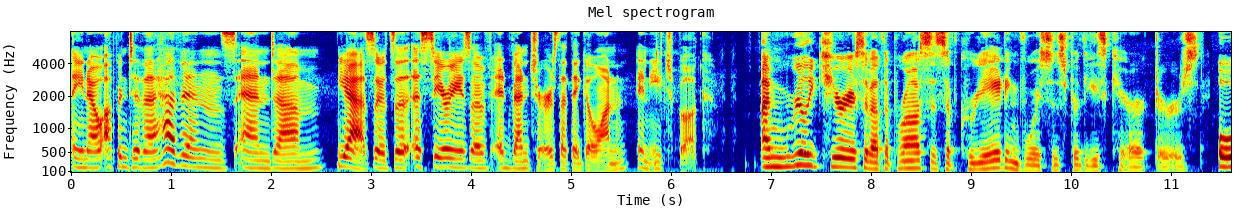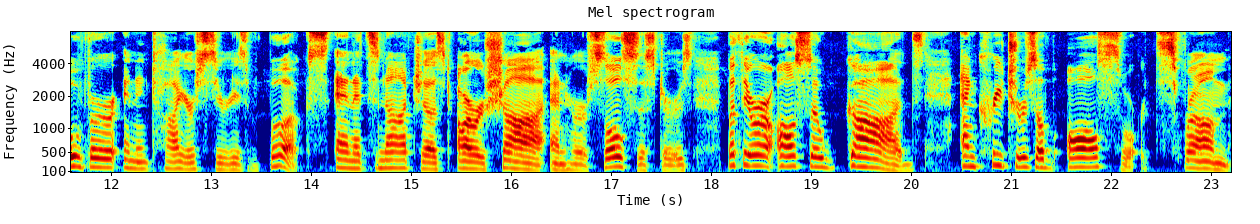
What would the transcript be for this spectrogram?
you know up into the heavens. And um, yeah so it's a, a series of adventures that they go on in each book I'm really curious about the process of creating voices for these characters over an entire series of books. And it's not just Aru Shah and her soul sisters, but there are also gods and creatures of all sorts, from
